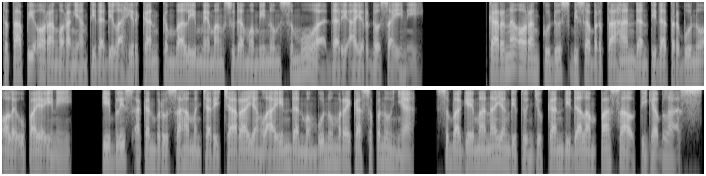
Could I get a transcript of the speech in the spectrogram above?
tetapi orang-orang yang tidak dilahirkan kembali memang sudah meminum semua dari air dosa ini. Karena orang kudus bisa bertahan dan tidak terbunuh oleh upaya ini, iblis akan berusaha mencari cara yang lain dan membunuh mereka sepenuhnya, sebagaimana yang ditunjukkan di dalam pasal 13.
